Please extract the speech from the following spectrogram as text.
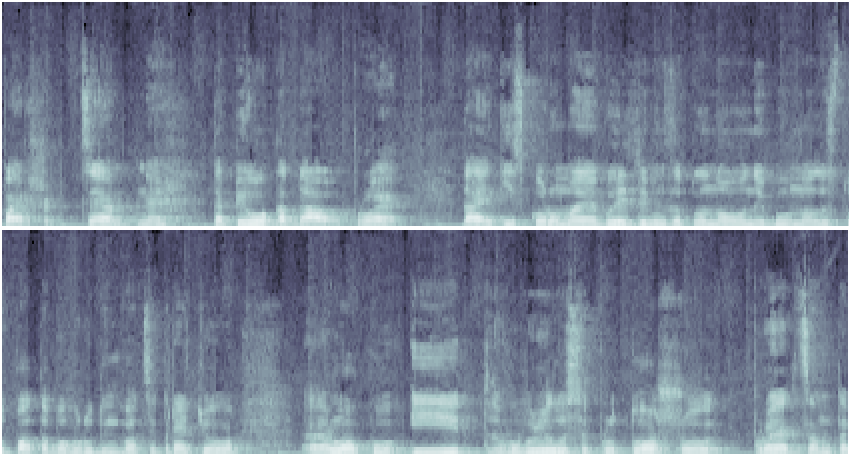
перше, це е, Tapioca DAO проект, да, який скоро має вийти. Він запланований був на листопад або грудень 23-го е, року. І говорилося про те, що проект сам Та-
